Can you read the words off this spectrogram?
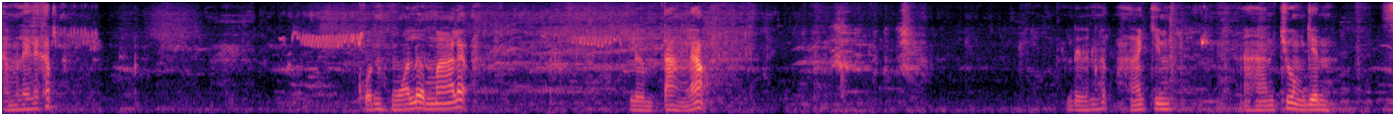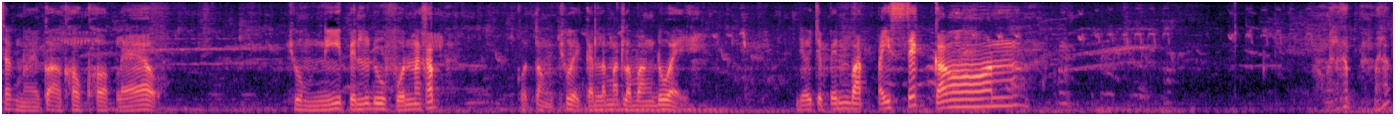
ทำอะไรเลยครับขนหัวเริ่มมาแล้ว เริ่มตั้งแล้ว เดินครับหากินอาหารช่วงเย็น สักหน่อยก็เอาเข้าคอกแล้ว ช่วงนี้เป็นฤดูฝนนะครับ ก็ต้องช่วยกันระมัดระวังด้วย เดี๋ยวจะเป็นวัดไปเซ็กก่อนเอามาแล้วครับมาแล้ว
